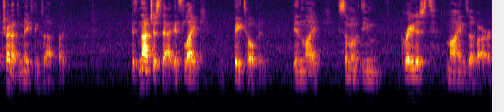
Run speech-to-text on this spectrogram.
try not to make things up, but it's not just that. It's like Beethoven, in like some of the greatest minds of our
